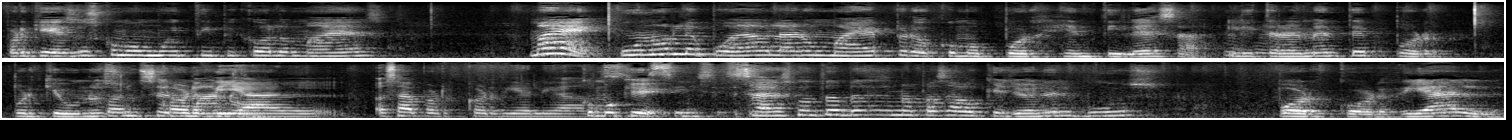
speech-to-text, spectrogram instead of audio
Porque eso es como muy típico de los maes. Mae, uno le puede hablar a un mae, pero como por gentileza, literalmente por porque uno es un ser cordial, o sea, por cordialidad. Como que, ¿sabes cuántas veces me ha pasado que yo en el bus, por cordial,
